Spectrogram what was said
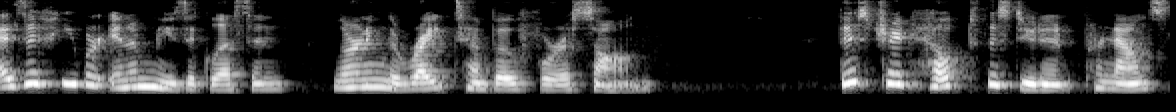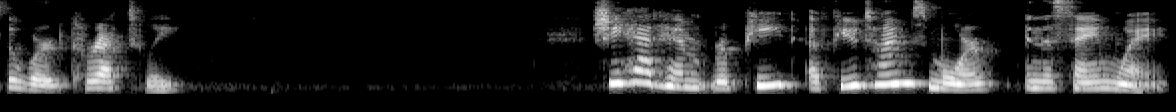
as if he were in a music lesson learning the right tempo for a song. This trick helped the student pronounce the word correctly. She had him repeat a few times more in the same way,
